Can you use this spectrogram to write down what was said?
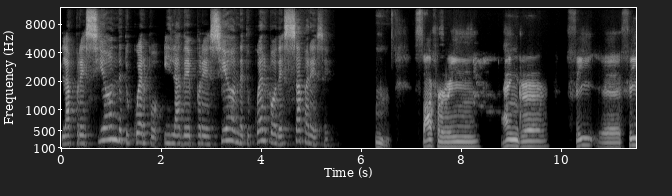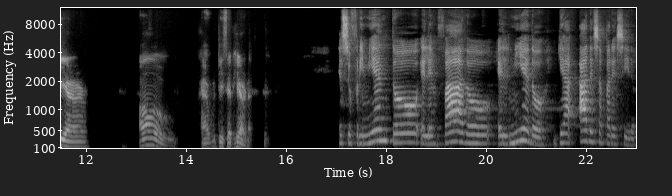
la presión de tu cuerpo y la depresión de tu cuerpo desaparece. Mm. Suffering, anger, fe- uh, fear, all have disappeared. El sufrimiento, el enfado, el miedo ya ha desaparecido.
